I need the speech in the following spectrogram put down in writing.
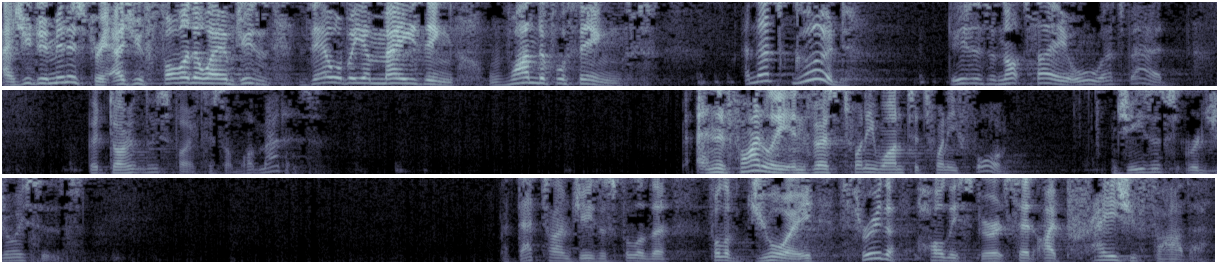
As you do ministry, as you follow the way of Jesus, there will be amazing, wonderful things. And that's good. Jesus does not say, oh, that's bad. But don't lose focus on what matters. And then finally, in verse 21 to 24, Jesus rejoices. At that time, Jesus, full of, the, full of joy, through the Holy Spirit, said, I praise you, Father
